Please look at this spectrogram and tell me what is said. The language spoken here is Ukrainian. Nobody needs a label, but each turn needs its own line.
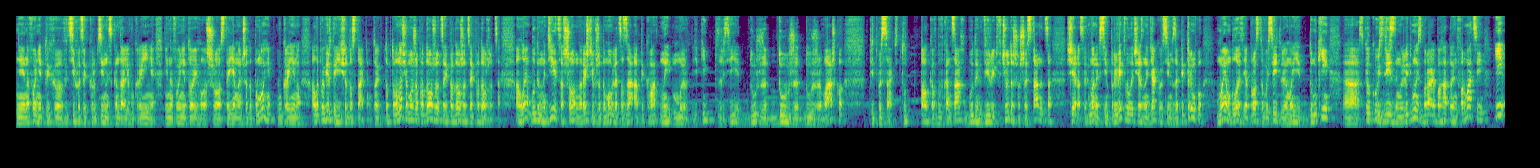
І на фоні тих всіх оцих корупційних скандалів в Україні, і на фоні того, що стає менше допомоги в Україну, але повірте, її ще достатньо. То- Тобто воно ще може продовжуватися і продовжуватися і продовжуватися. Але будемо надіятися, що нарешті вже домовляться за адекватний мир, який з Росії дуже дуже дуже важко підписати. Тут палка в двох концах. Будемо вірити в чудо, що щось станеться. Ще раз від мене всім привіт величезний. Дякую всім за підтримку. В моєму блозі я просто висвітлюю мої думки, е, спілкуюсь з різними людьми, збираю багато інформації і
